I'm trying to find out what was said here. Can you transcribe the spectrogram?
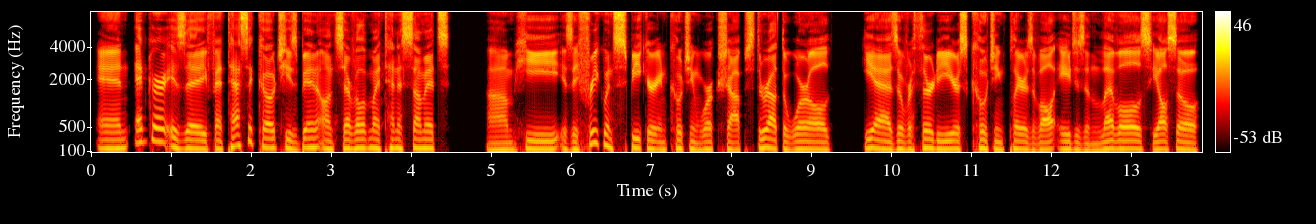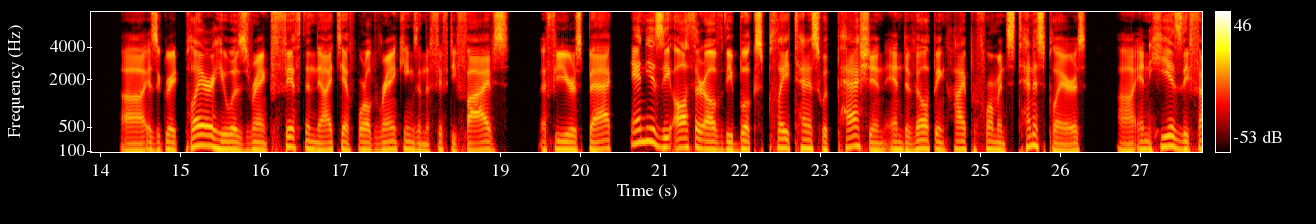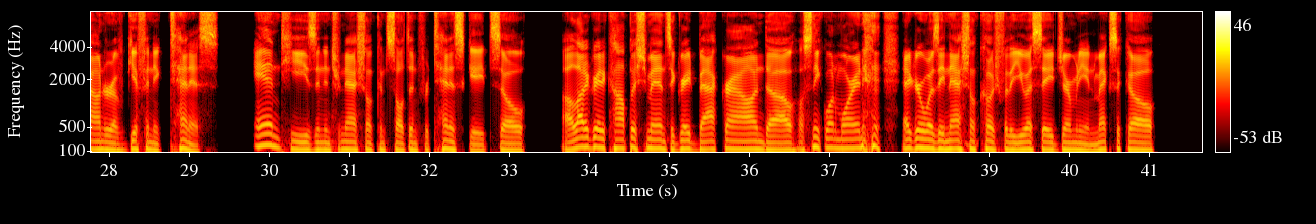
And Edgar is a fantastic coach. He's been on several of my tennis summits. Um, he is a frequent speaker in coaching workshops throughout the world. He has over 30 years coaching players of all ages and levels. He also uh, is a great player. He was ranked fifth in the ITF World Rankings in the 55s a few years back. And he is the author of the books Play Tennis with Passion and Developing High Performance Tennis Players. Uh, and he is the founder of Giffenig Tennis. And he's an international consultant for TennisGate. So, a lot of great accomplishments, a great background. Uh, I'll sneak one more in. Edgar was a national coach for the USA, Germany, and Mexico.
